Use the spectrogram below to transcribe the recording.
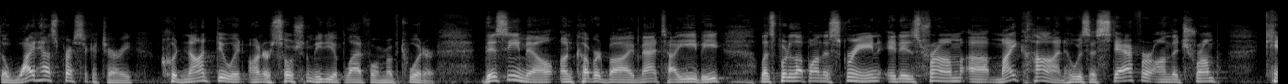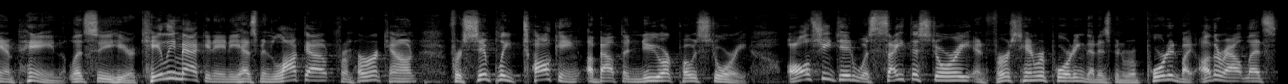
The White House press secretary could not do it on her social media platform of Twitter. This email, uncovered by Matt Taibbi, let's put it up on the screen. It is from uh, Mike Hahn, who is a staffer on the Trump campaign. Let's see here. Kayleigh McEnany has been locked out from her account for simply talking about the New York Post story. All she did was cite the story and firsthand reporting that has been reported by other outlets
